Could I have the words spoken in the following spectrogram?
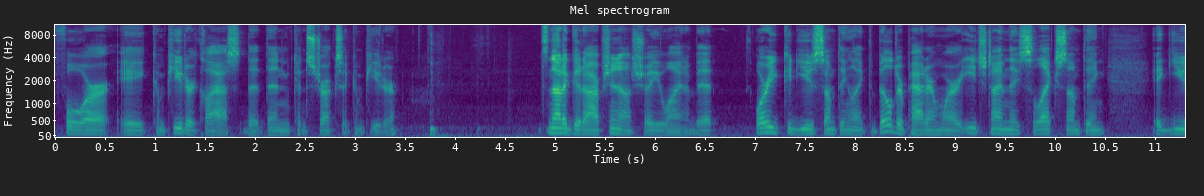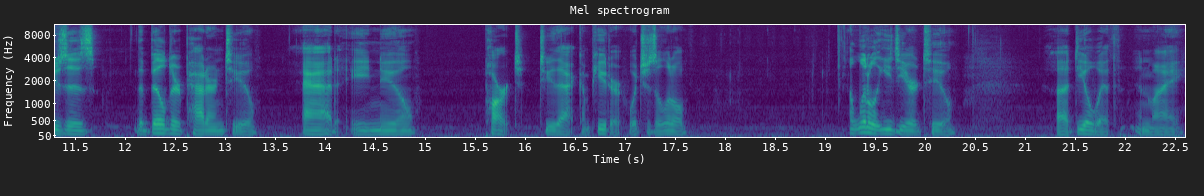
for a computer class that then constructs a computer. It's not a good option. I'll show you why in a bit. Or you could use something like the builder pattern where each time they select something, it uses the builder pattern to add a new part to that computer, which is a little a little easier to uh, deal with, in my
